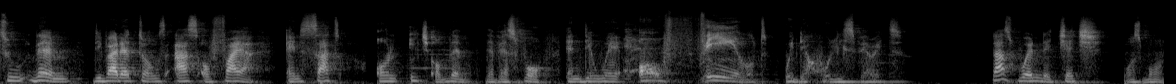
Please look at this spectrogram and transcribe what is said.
to them divided tongues as of fire and sat on each of them. The verse 4, and they were all filled with the Holy Spirit. That's when the church was born.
